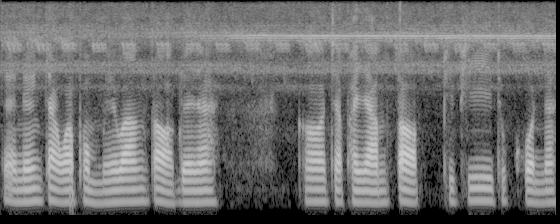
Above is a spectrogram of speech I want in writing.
แต่เนื่องจากว่าผมไม่ว่างตอบเลยนะ ก็จะพยายามตอบพี่ๆทุกคนนะ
